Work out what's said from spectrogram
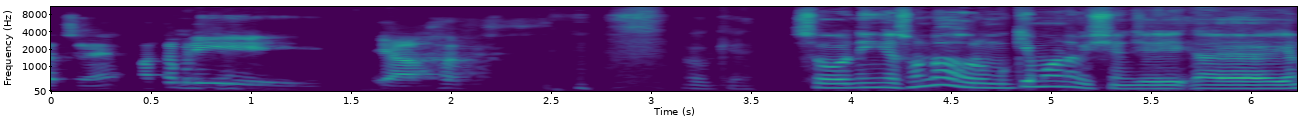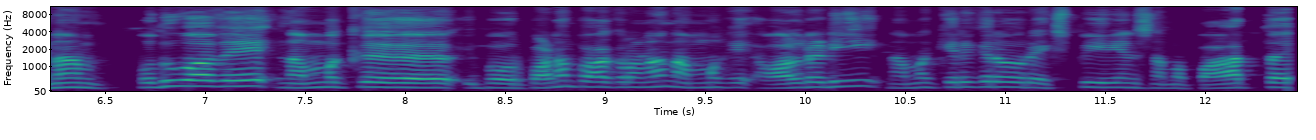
பிரச்சனை. மத்தபடி யா ஓகே ஸோ நீங்க சொன்ன ஒரு முக்கியமான விஷயம் ஜி அஹ் ஏன்னா பொதுவாவே நமக்கு இப்போ ஒரு படம் பார்க்குறோம்னா நமக்கு ஆல்ரெடி நமக்கு இருக்கிற ஒரு எக்ஸ்பீரியன்ஸ் நம்ம பார்த்த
